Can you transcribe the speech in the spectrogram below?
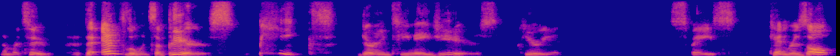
Number two, the influence of peers peaks during teenage years period. Space can result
